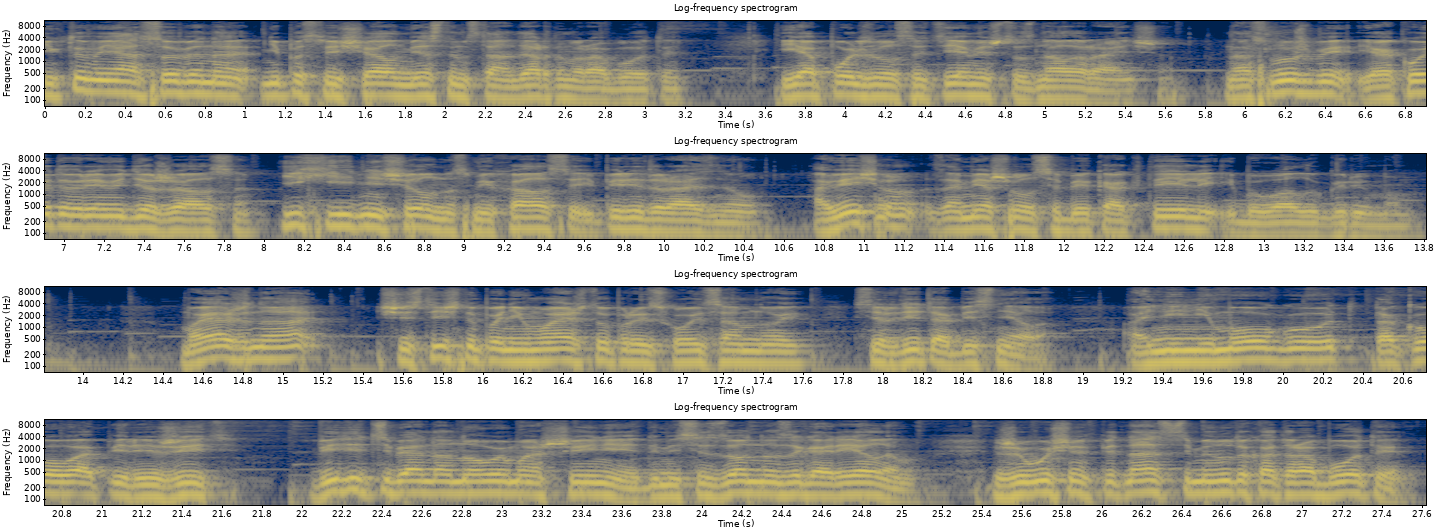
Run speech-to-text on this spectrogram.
Никто меня особенно не посвящал местным стандартам работы, и я пользовался теми, что знал раньше. На службе я какое-то время держался, ехидничал, насмехался и передразнивал, а вечером замешивал себе коктейли и бывал угрюмым. Моя жена, частично понимая, что происходит со мной, сердито объясняла. Они не могут такого пережить. Видеть тебя на новой машине, демисезонно загорелым, живущим в 15 минутах от работы,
